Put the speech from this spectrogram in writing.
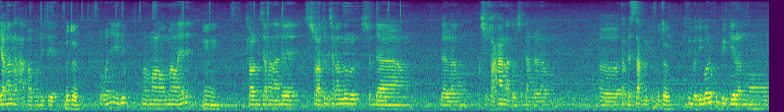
janganlah apa pun itu ya. Betul. Pokoknya hidup normal-normal aja deh. Hmm. kalau misalkan ada sesuatu misalkan lu sedang dalam kesusahan atau sedang dalam eh, terdesak gitu betul. Terus tiba-tiba lu kepikiran mau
